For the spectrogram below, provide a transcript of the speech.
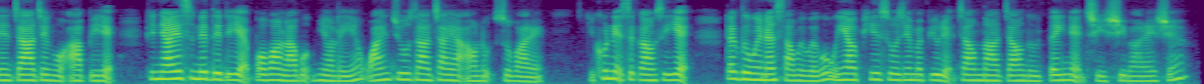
သင်ကြားခြင်းကိုအားပေးတဲ့ပညာရေးစနစ်တည်းရဲ့ပေါ်ပေါက်လာဖို့မျှော်လင့်ရင်ဝိုင်းကြိုးစားကြရအောင်လို့ဆိုပါတယ်။ဒီခုနှစ်စစ်ကောင်စီရဲ့တက်သူဝင်တဲ့ဆောင်ရွက်ပွဲကိုဝင်ရောက်ဖြည့်ဆို့ခြင်းမပြုတဲ့အကြောင်းသားအကြောင်းသူတိတ်နဲ့ချီရှိပါတယ်ရှင်။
